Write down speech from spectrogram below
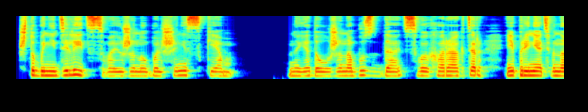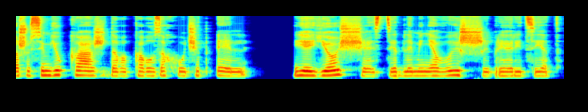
чтобы не делить свою жену больше ни с кем но я должен обуздать свой характер и принять в нашу семью каждого, кого захочет Эль. Ее счастье для меня высший приоритет.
